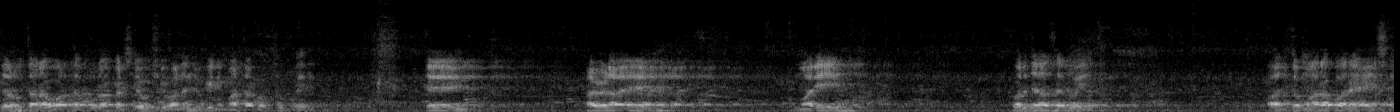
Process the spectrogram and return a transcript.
જરૂર તારા વાર્તા પૂરા કરશે. એવું શિવાનંદ જોગીની માતા કહું છું ભાઈ. એ આ વેળાએ મારી પ્રજા છે ભાઈ. આજ તો મારા પારે આવી છે.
